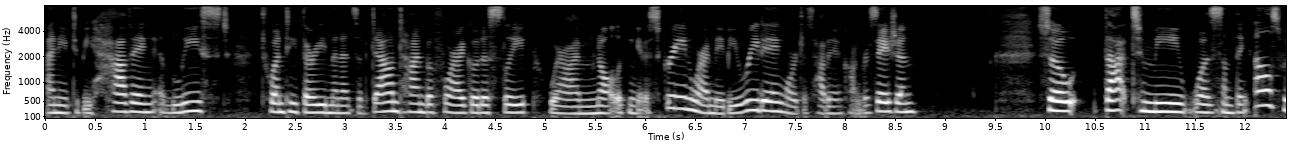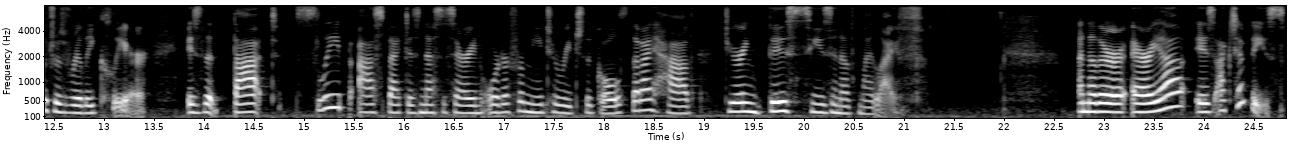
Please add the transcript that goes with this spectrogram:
I need to be having at least 20, 30 minutes of downtime before I go to sleep where I'm not looking at a screen, where I may be reading or just having a conversation. So, that to me was something else which was really clear is that that sleep aspect is necessary in order for me to reach the goals that I have during this season of my life. Another area is activities.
